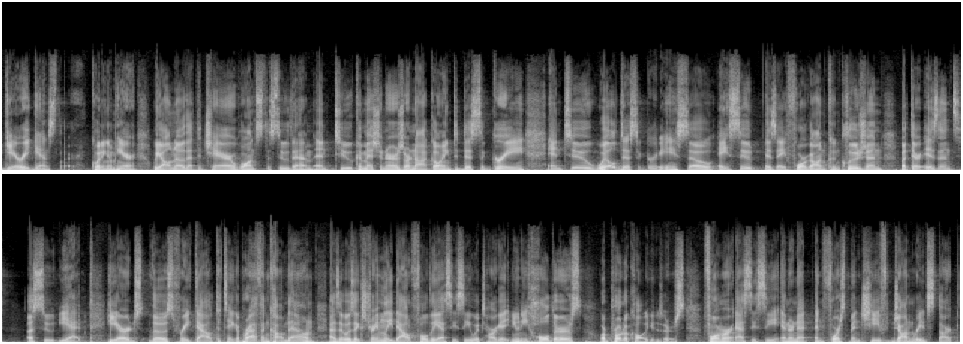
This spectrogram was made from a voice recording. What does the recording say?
Gary Gensler. Quoting him here, we all know that the chair wants to sue them, and two commissioners are not going to disagree, and two will disagree. So a suit is a foregone conclusion, but there isn't a suit yet. He urged those freaked out to take a breath and calm down, as it was extremely doubtful the SEC would target uni holders or protocol users. Former SEC Internet Enforcement Chief John Reed Stark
